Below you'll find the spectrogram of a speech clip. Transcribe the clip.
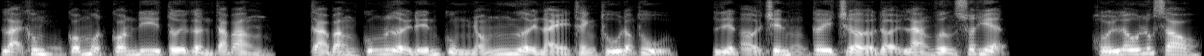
lại không có một con đi tới gần tà băng, tà băng cũng lười đến cùng nhóm người này thánh thú động thủ, liền ở trên cây chờ đợi lang vương xuất hiện. Hồi lâu lúc sau,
